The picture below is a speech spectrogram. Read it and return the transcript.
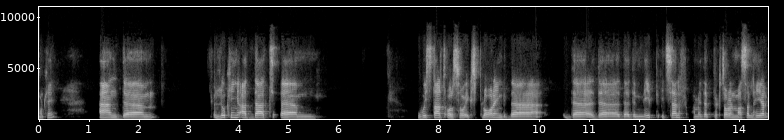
Okay. And um, looking at that, um, we start also exploring the the the the, the MIP itself. I mean the pectoral muscle here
